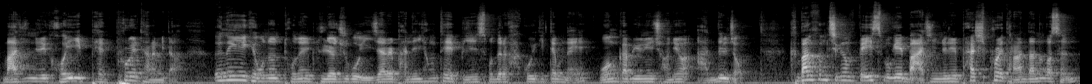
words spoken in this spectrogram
마진율이 거의 100%에 달합니다. 은행의 경우는 돈을 빌려주고 이자를 받는 형태의 비즈니스 모델을 갖고 있기 때문에 원가 비용이 전혀 안 들죠. 그만큼 지금 페이스북의 마진율이 80%에 달한다는 것은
